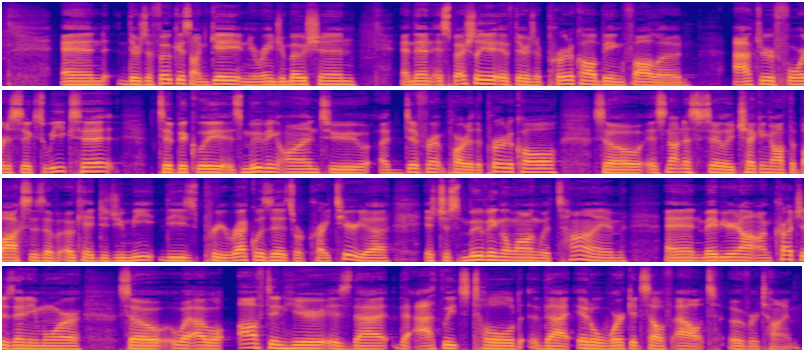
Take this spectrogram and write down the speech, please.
And there's a focus on gait and your range of motion. And then, especially if there's a protocol being followed, after four to six weeks hit, typically it's moving on to a different part of the protocol. So it's not necessarily checking off the boxes of, okay, did you meet these prerequisites or criteria? It's just moving along with time and maybe you're not on crutches anymore. So what I will often hear is that the athlete's told that it'll work itself out over time.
